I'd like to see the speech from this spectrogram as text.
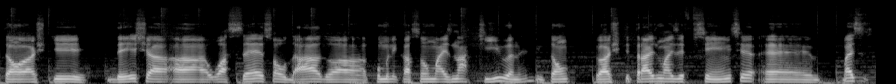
Então eu acho que deixa a, o acesso ao dado, a comunicação mais nativa, né? Então eu acho que traz mais eficiência. É... Mas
